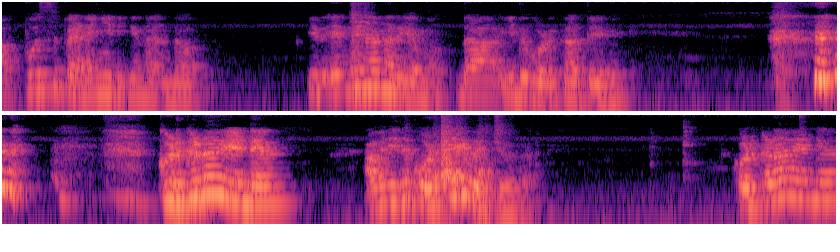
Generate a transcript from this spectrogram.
അപ്പൂസ് പിണങ്ങിയിരിക്കുന്നുണ്ടോ? ഇത് എന്തിനാന്നറിയാമോ? ദാ ഇത് കൊടുക്കാത്തേന്. കൊടുക്കണോ വേണ്ടയോ? അവൻ ഇത് കൊടുത്തേ പറ്റൂ കൊടുക്കണോ വേണ്ടയോ?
